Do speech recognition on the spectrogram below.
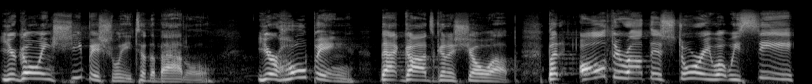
you're going sheepishly to the battle. You're hoping that God's going to show up. But all throughout this story what we see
